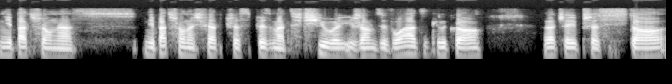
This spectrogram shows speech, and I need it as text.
nie patrzą, nas, nie patrzą na świat przez pryzmat siły i rządzy władzy, tylko raczej przez to,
